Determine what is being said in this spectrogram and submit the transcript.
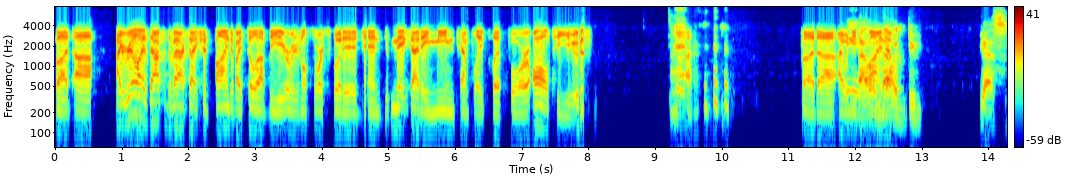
But uh, I realized after the fact I should find if I still have the original source footage and make that a meme template clip for all to use. Uh, but uh, I would need to That would, find that out. would be yes.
